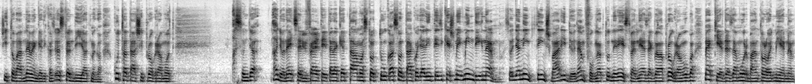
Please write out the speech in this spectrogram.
és így tovább nem engedik az ösztöndíjat, meg a kutatási programot. Azt mondja, nagyon egyszerű feltételeket támasztottunk, azt mondták, hogy elintézik, és még mindig nem. Azt mondja, nincs, nincs már idő, nem fognak tudni részt venni ezekben a programokban. Megkérdezem Orbántól, hogy miért nem.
